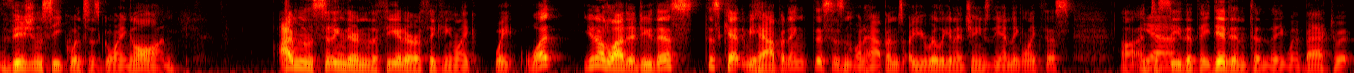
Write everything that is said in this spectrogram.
vision sequence is going on, I'm sitting there in the theater thinking like, wait, what? You're not allowed to do this. This can't be happening. This isn't what happens. Are you really going to change the ending like this? Uh, and to see that they didn't and they went back to it.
